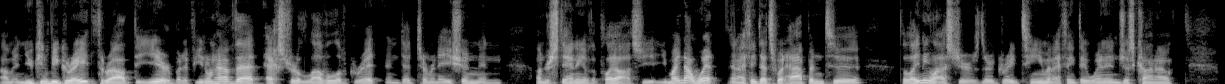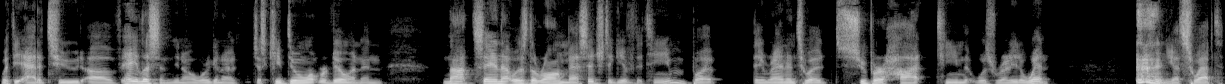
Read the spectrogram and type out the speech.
Um, and you can be great throughout the year, but if you don't have that extra level of grit and determination and understanding of the playoffs, you, you might not win. And I think that's what happened to the Lightning last year. Is they're a great team, and I think they went in just kind of with the attitude of, hey, listen, you know, we're gonna just keep doing what we're doing, and not saying that was the wrong message to give the team, but they ran into a super hot team that was ready to win, and you got swept.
